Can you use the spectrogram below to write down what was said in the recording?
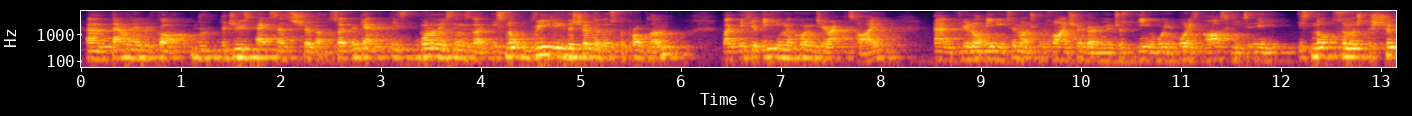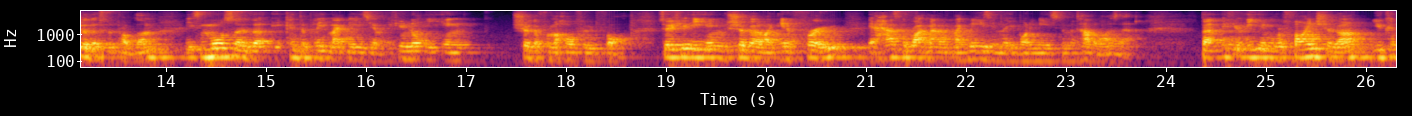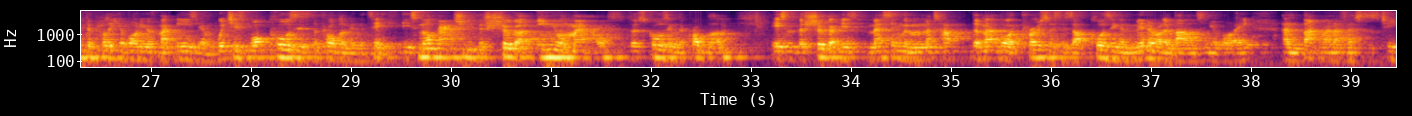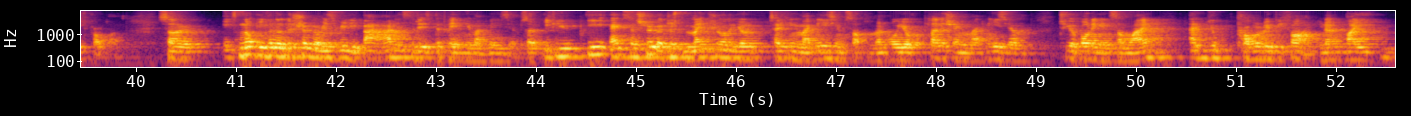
Um, down here we've got re reduce excess sugar. So again, it's one of these things like it's not really the sugar that's the problem. Like if you're eating according to your appetite and you're not eating too much refined sugar and you're just eating what your body's asking you to eat, it's not so much the sugar that's the problem. It's more so that it can deplete magnesium if you're not eating sugar from a whole food form. So if you're eating sugar like in a fruit, it has the right amount of magnesium that your body needs to metabolize it. But if you're eating refined sugar, you can deplete your body of magnesium, which is what causes the problem in the teeth. It's not actually the sugar in your mouth that's causing the problem. It's that the sugar is messing the, the metabolic processes up, causing a mineral imbalance in your body, and that manifests as a teeth problem. So it's not even that the sugar is really bad, it's that it's depleting your magnesium. So if you eat excess sugar, just make sure that you're taking a magnesium supplement or you're replenishing magnesium to your body in some way, and you'll probably be fine. You know, I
